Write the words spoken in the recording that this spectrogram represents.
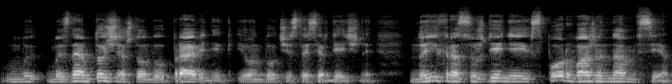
мы, мы знаем точно, что он был праведник и он был чистосердечный. Но их рассуждение, их спор важен нам всем.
